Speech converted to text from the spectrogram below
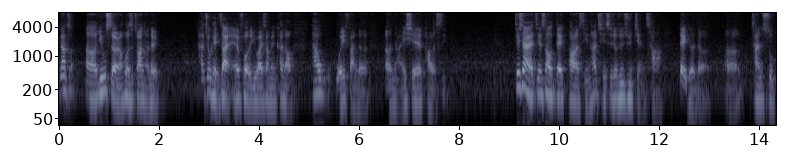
那这呃 user 或者是专业团队，他就可以在 Airflow UI 上面看到它违反了呃哪一些 policy。接下来介绍 DAG policy，它其实就是去检查 DAG 的呃参数。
